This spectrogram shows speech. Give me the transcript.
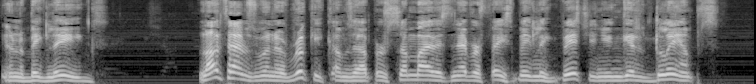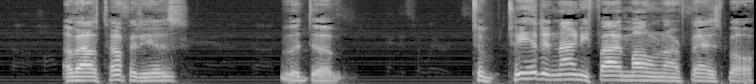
in the big leagues. A lot of times when a rookie comes up or somebody that's never faced big league pitching, you can get a glimpse of how tough it is. But uh, to to hit a 95 mile an hour fastball,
